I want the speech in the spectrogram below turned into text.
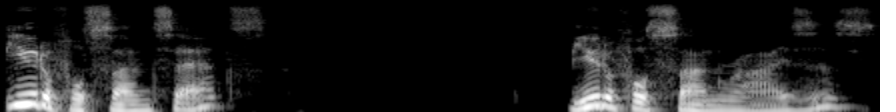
Beautiful sunsets, beautiful sunrises.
